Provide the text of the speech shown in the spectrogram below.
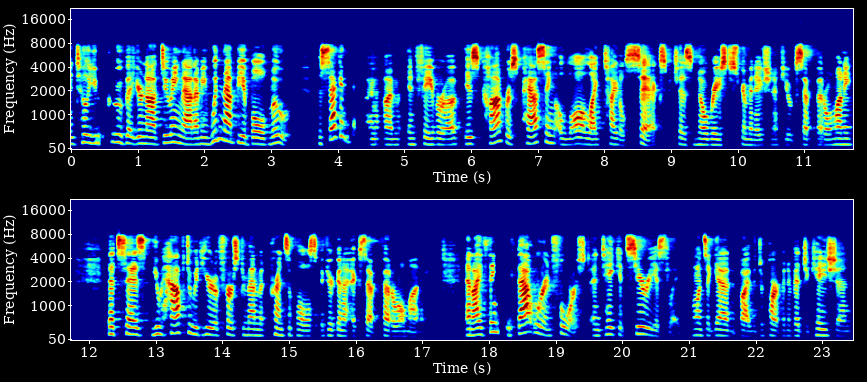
until you prove that you're not doing that. I mean, wouldn't that be a bold move? The second thing I'm in favor of is Congress passing a law like Title VI, which has no race discrimination if you accept federal money, that says you have to adhere to First Amendment principles if you're going to accept federal money. And I think if that were enforced and taken seriously, once again, by the Department of Education,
